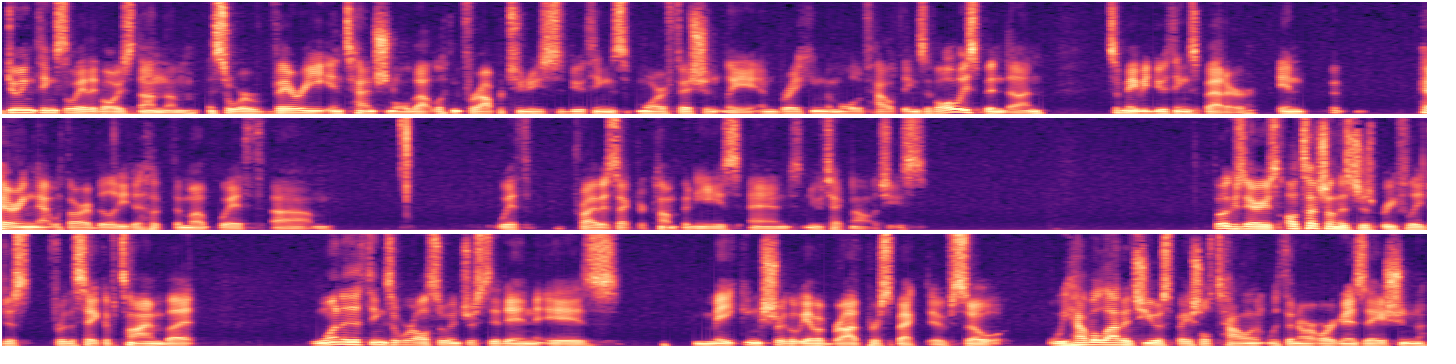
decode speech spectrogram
doing things the way they've always done them. And so we're very intentional about looking for opportunities to do things more efficiently and breaking the mold of how things have always been done to maybe do things better. In pairing that with our ability to hook them up with um, with private sector companies and new technologies. Focus areas. I'll touch on this just briefly, just for the sake of time. But one of the things that we're also interested in is making sure that we have a broad perspective. So we have a lot of geospatial talent within our organization,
